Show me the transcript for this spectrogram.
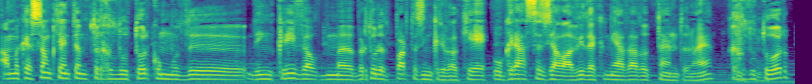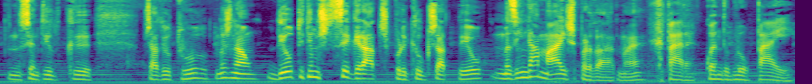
Há uma canção que tem tanto de redutor como de, de incrível, de uma abertura de portas incrível, que é o Graças e à Vida que me ha dado tanto, não é? Redutor, no sentido que já deu tudo, mas não. Deu-te e temos de ser gratos por aquilo que já te deu, mas ainda há mais para dar, não é? Repara, quando o meu pai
